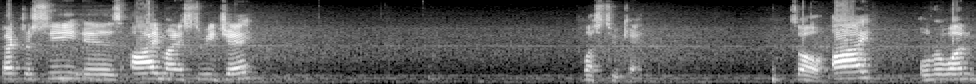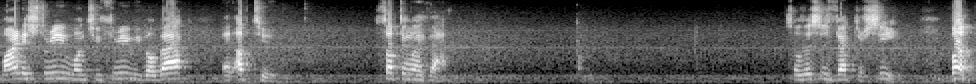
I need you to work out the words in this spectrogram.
Vector c is i minus 3j plus 2k. So i over 1 minus 3, 1, 2, 3, we go back, and up 2. Something like that. So this is vector c. But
